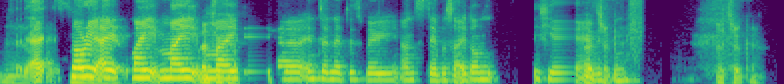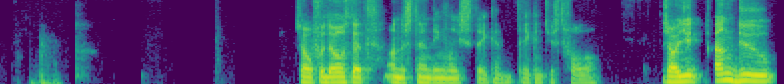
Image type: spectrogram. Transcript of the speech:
yeah Uh, sorry, really. I my my my uh, internet is very unstable, so I don't hear That's everything. okay. That's okay. So for those that understand English, they can they can just follow. So you undo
